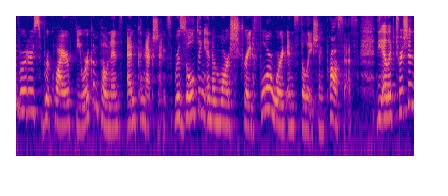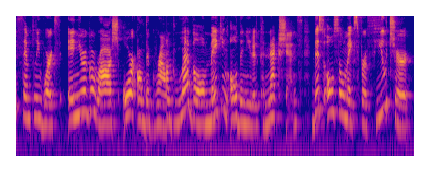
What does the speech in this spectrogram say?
inverters require fewer components and connections, resulting in a more straightforward installation process. The electrician simply works in your garage or on the ground level, making all the needed connections. This also makes for future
